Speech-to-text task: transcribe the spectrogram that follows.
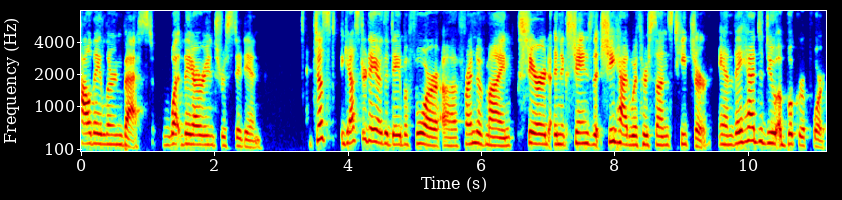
how they learn best, what they are interested in. Just yesterday or the day before, a friend of mine shared an exchange that she had with her son's teacher, and they had to do a book report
